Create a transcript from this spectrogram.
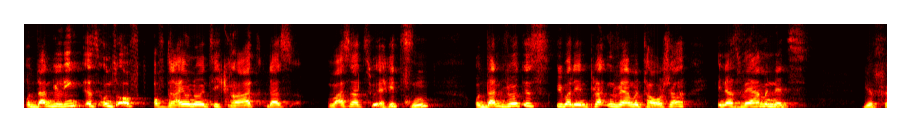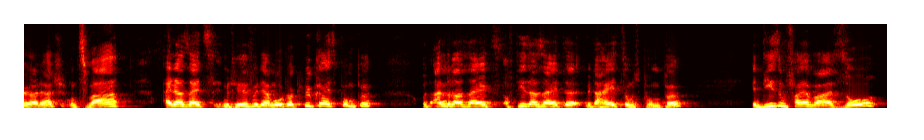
Und dann gelingt es uns oft auf 93 Grad das Wasser zu erhitzen. Und dann wird es über den Plattenwärmetauscher in das Wärmenetz gefördert. Und zwar einerseits mit Hilfe der Motorkühlkreispumpe und andererseits auf dieser Seite mit der Heizungspumpe. In diesem Fall war es so,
